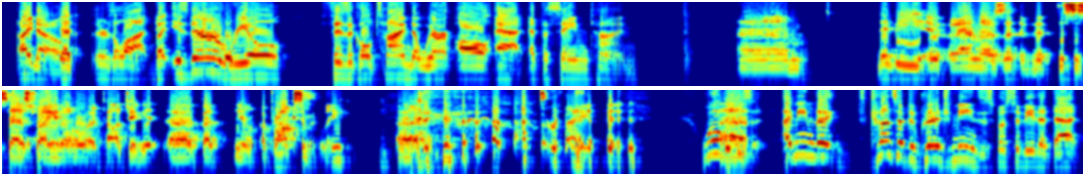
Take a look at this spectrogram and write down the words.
I know that, there's a lot, but is there a real physical time that we're all at at the same time? Um, maybe I don't know if this is satisfying at all or dodging it, uh, but you know, approximately. Uh, right. Well, uh, because uh, I mean, the concept of Greenwich means is supposed to be that that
